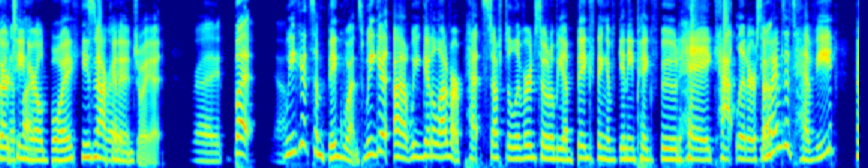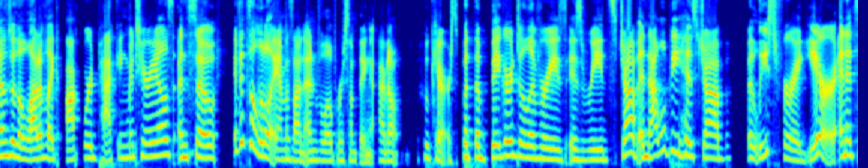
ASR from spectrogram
13 year old boy, he's not right. going to enjoy it. Right. But we get some big ones. We get uh we get a lot of our pet stuff delivered, so it'll be a big thing of guinea pig food, hay, cat litter. Sometimes yep. it's heavy, comes with a lot of like awkward packing materials. And so if it's a little Amazon envelope or something, I don't who cares. But the bigger deliveries is Reed's job and that will be his job at least for a year. And it's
